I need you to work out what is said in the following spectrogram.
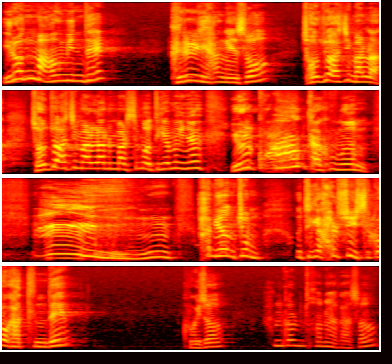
이런 마음인데 그를 향해서 저주하지 말라. 저주하지 말라는 말씀 어떻게 하면 그냥 이걸 꽉 닫으면 음, 하면 좀 어떻게 할 수 있을 것 같은데 거기서 한 걸음 더 나가서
